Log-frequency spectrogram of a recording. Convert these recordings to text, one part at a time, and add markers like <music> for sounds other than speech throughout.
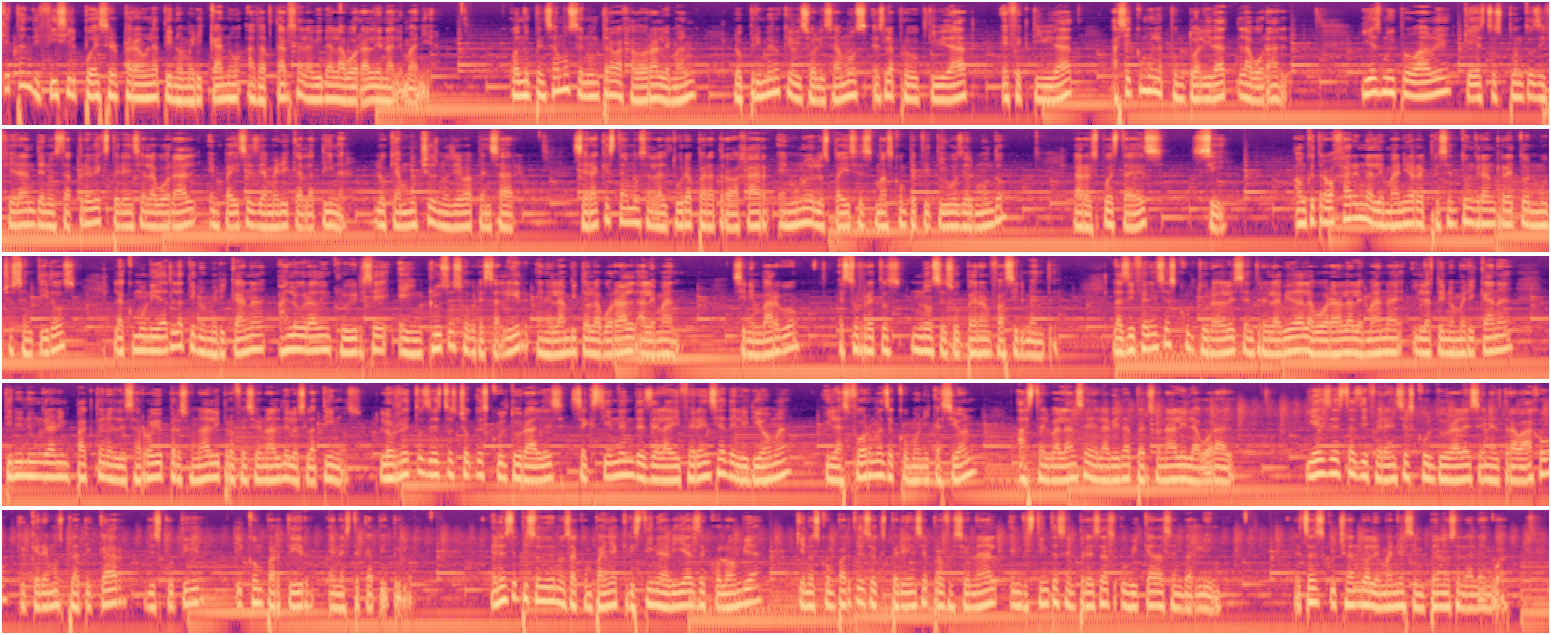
¿qué tan difícil puede ser para un latinoamericano adaptarse a la vida laboral en Alemania? Cuando pensamos en un trabajador alemán, lo primero que visualizamos es la productividad, efectividad, así como la puntualidad laboral. Y es muy probable que estos puntos difieran de nuestra previa experiencia laboral en países de América Latina, lo que a muchos nos lleva a pensar, ¿será que estamos a la altura para trabajar en uno de los países más competitivos del mundo? La respuesta es sí. Aunque trabajar en Alemania representa un gran reto en muchos sentidos, la comunidad latinoamericana ha logrado incluirse e incluso sobresalir en el ámbito laboral alemán. Sin embargo, estos retos no se superan fácilmente. Las diferencias culturales entre la vida laboral alemana y latinoamericana tienen un gran impacto en el desarrollo personal y profesional de los latinos. Los retos de estos choques culturales se extienden desde la diferencia del idioma y las formas de comunicación hasta el balance de la vida personal y laboral. Y es de estas diferencias culturales en el trabajo que queremos platicar, discutir y compartir en este capítulo. En este episodio nos acompaña Cristina Díaz de Colombia, quien nos comparte su experiencia profesional en distintas empresas ubicadas en Berlín. Estás escuchando Alemania sin pelos en la lengua,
